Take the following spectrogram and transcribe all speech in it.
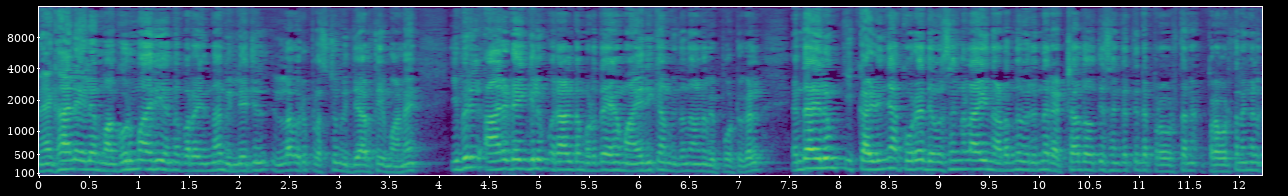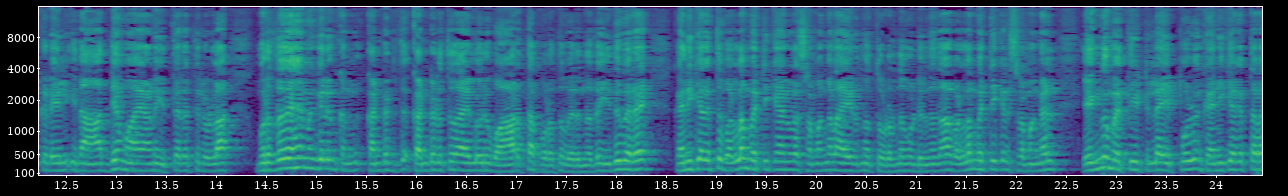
മേഘാലയയിലെ മഗുർമാരി എന്ന് പറയുന്ന വില്ലേജിൽ ഉള്ള ഒരു പ്ലസ് ടു വിദ്യാർത്ഥിയുമാണ്. ഇവരിൽ ആരുടെയെങ്കിലും ഒരാളുടെ മൃതദേഹമായിരിക്കാം ഇതെന്നാണ് റിപ്പോർട്ടുകൾ. എന്തായാലും ഈ കഴിഞ്ഞ കുറെ ദിവസങ്ങളായി നടന്നു വരുന്ന രക്ഷാദൌത്യ സംഘത്തിന്റെ പ്രവർത്തന പ്രവർത്തനങ്ങൾക്കിടയിൽ ഇത് ആദ്യമായാണ് ഇത്തരത്തിലുള്ള മൃതദേഹമെങ്കിലും കണ്ടെടുത്തതായുള്ള ഒരു വാർത്ത പുറത്തു വരുന്നത്. ഇതുവരെ കനിക്കകത്ത് വെള്ളം വറ്റിക്കാനുള്ള ശ്രമങ്ങളായിരുന്നു തുടർന്നുകൊണ്ടിരുന്നത്. ആ വെള്ളം വറ്റിക്കൽ ശ്രമങ്ങൾ എങ്ങും എത്തിയിട്ടില്ല. ഇപ്പോഴും കനിക്കകത്തെ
